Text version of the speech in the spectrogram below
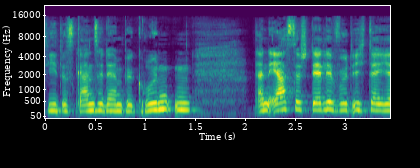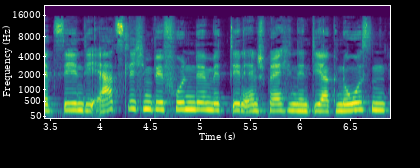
die das Ganze dann begründen. An erster Stelle würde ich da jetzt sehen die ärztlichen Befunde mit den entsprechenden Diagnosen.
